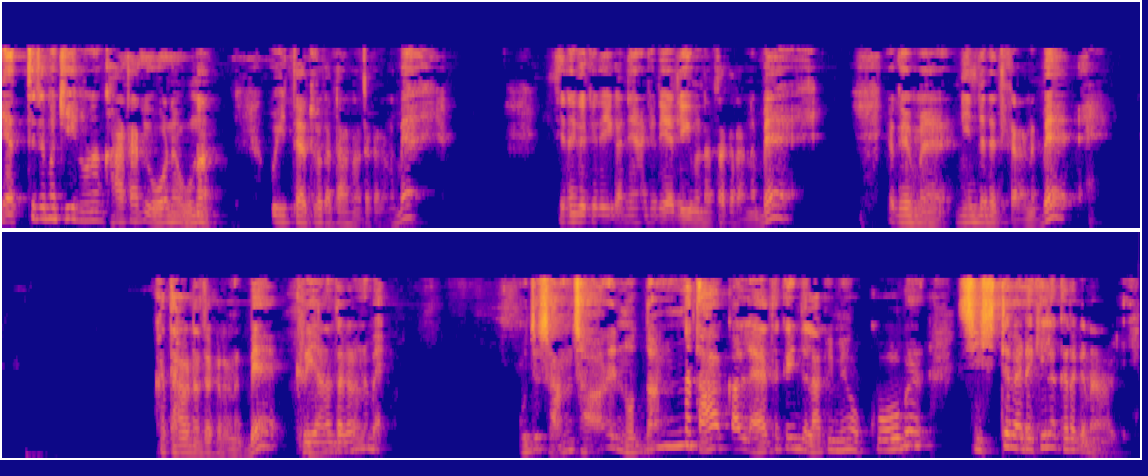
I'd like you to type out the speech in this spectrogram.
ඒ ඇත්තටම කියනෝ නම් කාට හරි ඕන වුණා. ඔය හිත ඇතුලේ කතා නැත කරන්න බෑ. සිනග කෙරේ ගණ්‍යා කෙරේ ඇලීම නැත කරන්න බෑ. ඒකෙම නිින්ද නැති කරන්න බෑ. කතාව නැත කරන්න බෑ. ක්‍රියා නැත කරන්න බෑ. බුදු සංසාරේ නොදන්න තාක්කල් ඈතක ඉඳලා අපි මේ ඔක්කොම ශිෂ්ට වැඩ කියලා කරගෙන ආවේ.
